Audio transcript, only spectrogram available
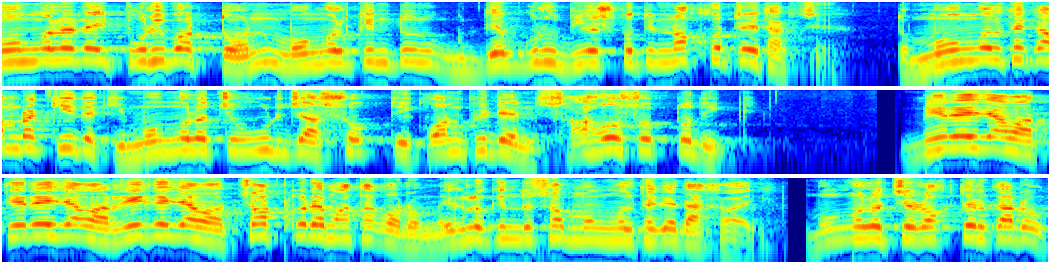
মঙ্গলের এই পরিবর্তন, মঙ্গল কিন্তু দেবগুরু বৃহস্পতির নক্ষত্রেই থাকছে। তো মঙ্গল থেকে আমরা কি দেখি? মঙ্গল হচ্ছে ঊর্জা, শক্তি কনফিডেন্স সাহস অত্যধিক। মেরে যাওয়া, তেরে যাওয়া, রেগে যাওয়া, চট করে মাথা গরম, এগুলো কিন্তু সব মঙ্গল থেকে দেখা হয়। মঙ্গল হচ্ছে রক্তের কারক,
